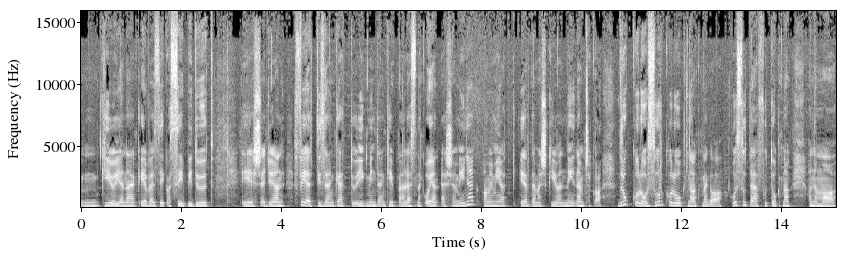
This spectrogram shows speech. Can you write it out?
mm, kijöjjenek, élvezzék a szép időt, és egy olyan fél tizenkettőig mindenképpen lesznek olyan események, ami miatt érdemes kijönni, nem csak a drukkoló, szurkolóknak, meg a hosszú távfutóknak, hanem a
